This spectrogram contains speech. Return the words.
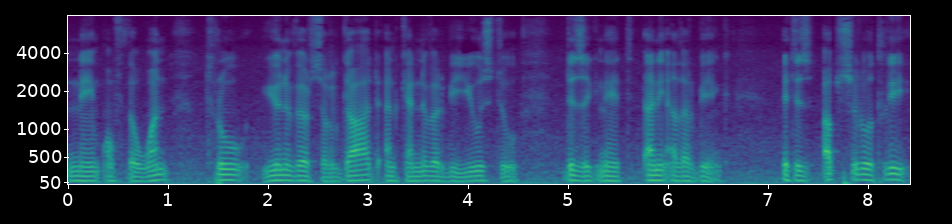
name of the one true universal God and can never be used to designate any other being. It is absolutely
